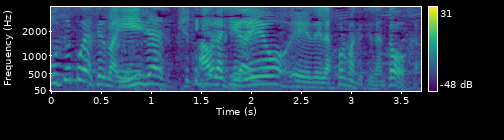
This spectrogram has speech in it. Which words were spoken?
Usted puede hacer vainillas Eh, yo te quiero ahora que veo eh, de la forma que se le antoja.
